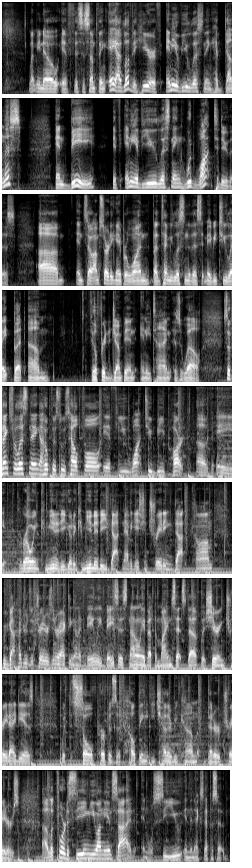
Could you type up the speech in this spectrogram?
Let me know if this is something. Hey, I'd love to hear if any of you listening have done this, and B, if any of you listening would want to do this. Um, and so I'm starting April 1. By the time you listen to this, it may be too late, but um, feel free to jump in anytime as well. So thanks for listening. I hope this was helpful. If you want to be part of a growing community, go to community.navigationtrading.com. We've got hundreds of traders interacting on a daily basis, not only about the mindset stuff, but sharing trade ideas with the sole purpose of helping each other become better traders. Uh, look forward to seeing you on the inside, and we'll see you in the next episode.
